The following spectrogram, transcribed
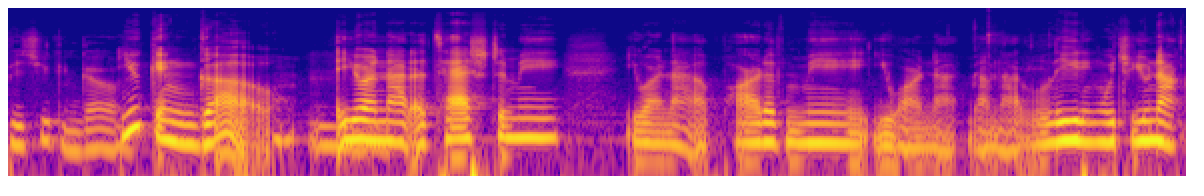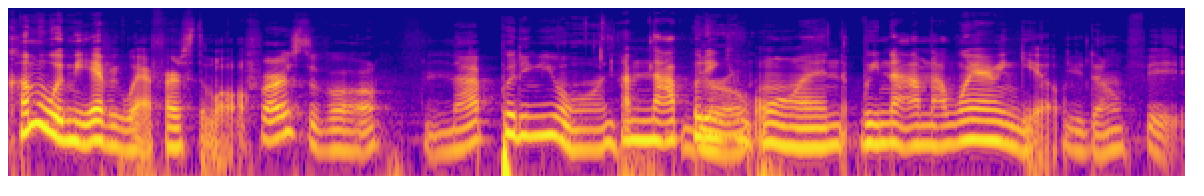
Bitch, you can go. you can go. You are Mm-hmm. not attached to me. You are not a part of me. You are not. I'm not leading with you. You're not coming with me everywhere. First of all, First of all, not putting you on. I'm not putting Girl. you on. We not. I'm not wearing you. You don't fit.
